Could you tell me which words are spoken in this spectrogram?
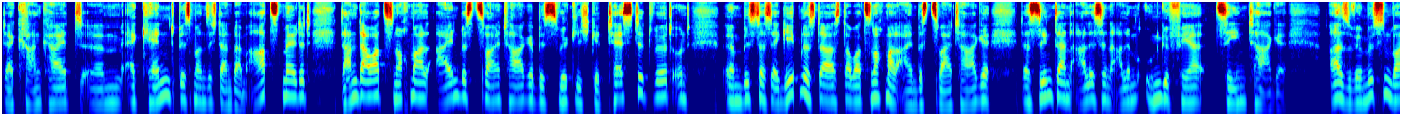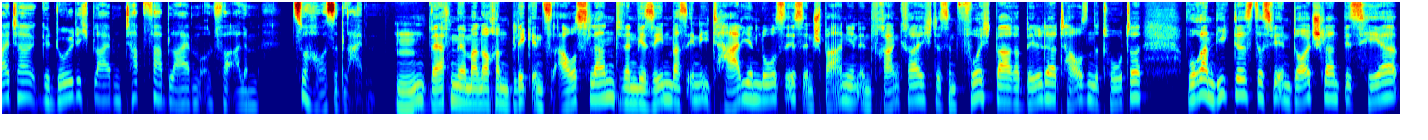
der Krankheit ähm, erkennt, bis man sich dann beim Arzt meldet. Dann dauert es nochmal ein bis zwei Tage, bis wirklich getestet wird und ähm, bis das Ergebnis da ist, dauert es nochmal ein bis zwei Tage. Das sind dann alles in allem ungefähr zehn Tage. Also wir müssen weiter geduldig bleiben, tapfer bleiben und vor allem zu Hause bleiben. Mhm. Werfen wir mal noch einen Blick ins Ausland. Wenn wir sehen, was in Italien los ist, in Spanien, in Frankreich, das sind furchtbare Bilder, tausende Tote. Woran liegt es, dass wir in Deutschland bisher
